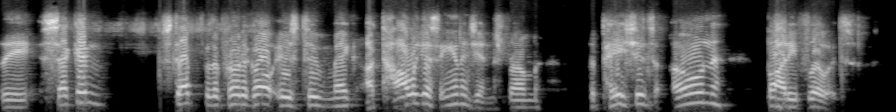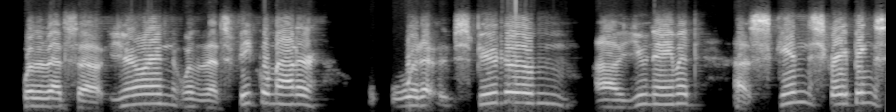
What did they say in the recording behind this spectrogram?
The second step for the protocol is to make autologous antigens from the patient's own body fluids, whether that's uh, urine, whether that's fecal matter, whatever, sputum, uh, you name it, uh, skin scrapings.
